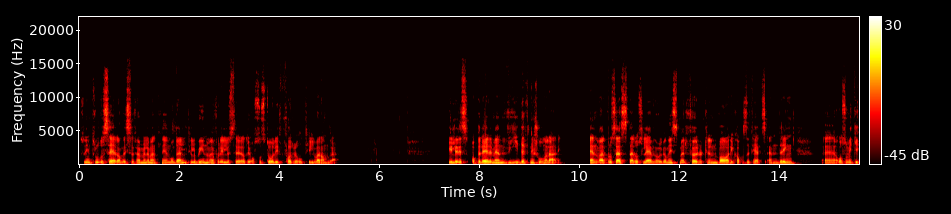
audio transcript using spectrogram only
så introduserer han disse fem elementene i en modell til å begynne med for å illustrere at de også står i forhold til hverandre. Illeris opererer med en vid definisjon av læring. Enhver prosess der hos levende organismer fører til en varig kapasitetsendring, eh, og som ikke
